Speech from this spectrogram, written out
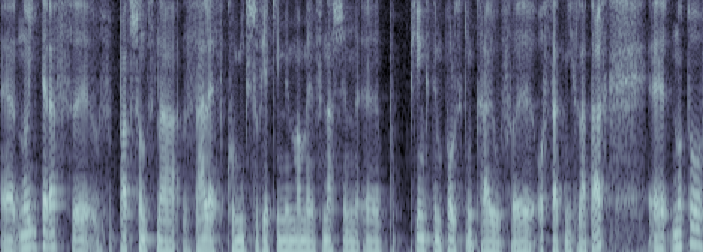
E, no i teraz patrząc na zalew komiksów, jaki my mamy w naszym pięknym polskim kraju w ostatnich latach, no to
